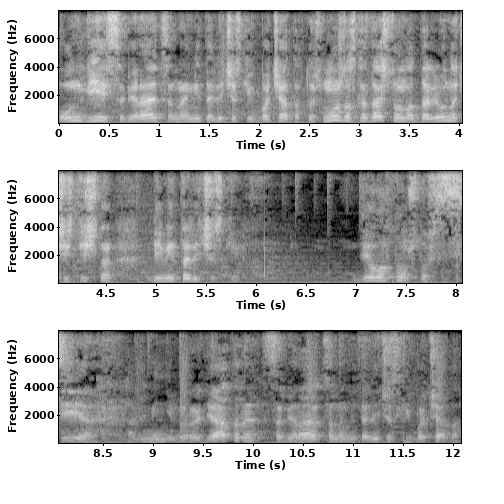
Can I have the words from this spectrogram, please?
Он весь собирается на металлических бачатах. То есть можно сказать, что он отдаленно частично биметаллический. Дело в том, что все алюминиевые радиаторы собираются на металлических бачатах.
